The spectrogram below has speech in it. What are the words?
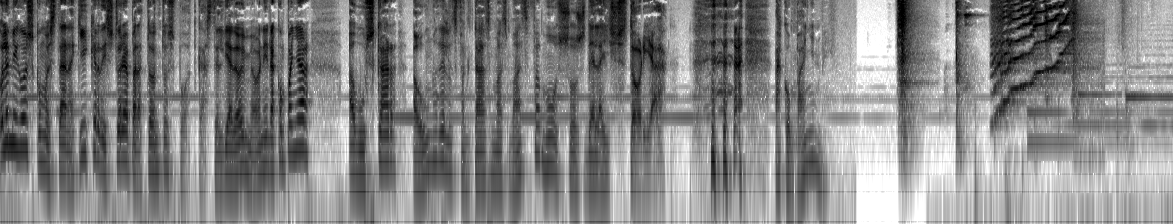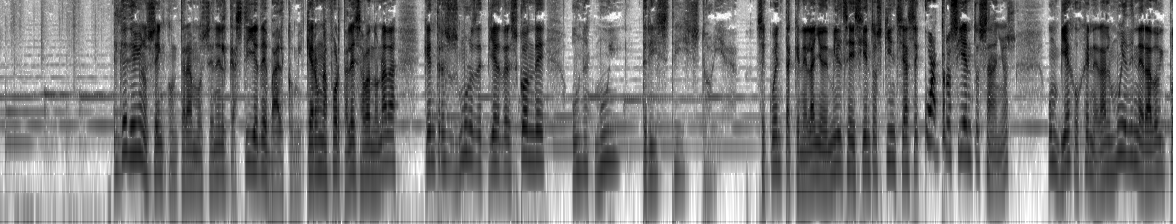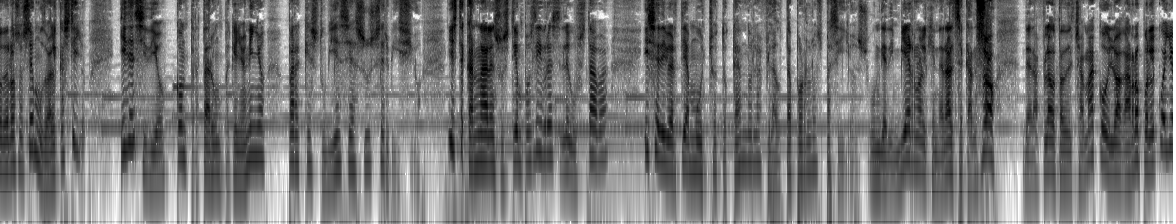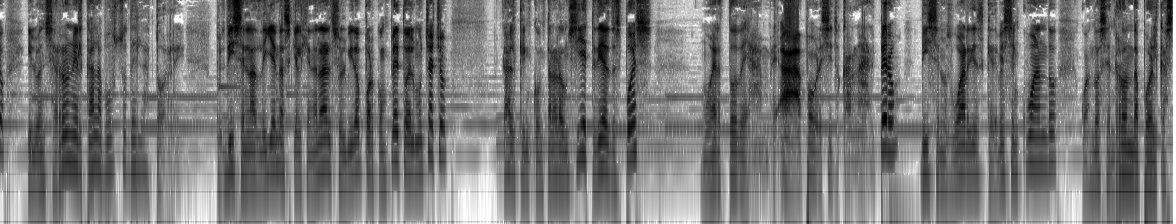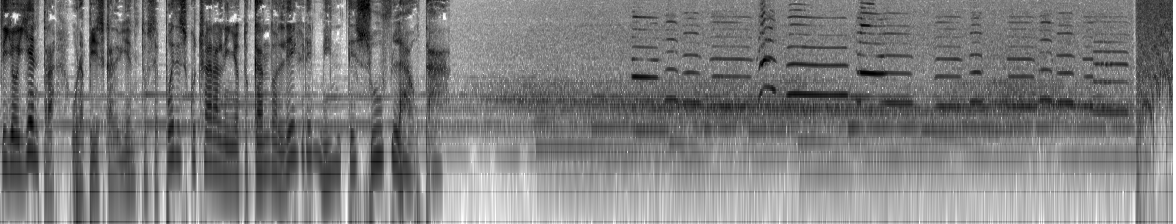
Hola amigos, ¿cómo están? Aquí de Historia para Tontos Podcast. El día de hoy me van a ir a acompañar a buscar a uno de los fantasmas más famosos de la historia. Acompáñenme. El día de hoy nos encontramos en el castillo de Balcomy, que era una fortaleza abandonada que entre sus muros de piedra esconde una muy triste historia. Se cuenta que en el año de 1615, hace 400 años, un viejo general muy adinerado y poderoso se mudó al castillo y decidió contratar a un pequeño niño para que estuviese a su servicio. Y este carnal en sus tiempos libres le gustaba y se divertía mucho tocando la flauta por los pasillos. Un día de invierno el general se cansó de la flauta del chamaco y lo agarró por el cuello y lo encerró en el calabozo de la torre. Pues dicen las leyendas que el general se olvidó por completo del muchacho, al que encontraron siete días después muerto de hambre. Ah, pobrecito carnal. Pero dicen los guardias que de vez en cuando, cuando hacen ronda por el castillo y entra una pizca de viento, se puede escuchar al niño tocando alegremente su flauta.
